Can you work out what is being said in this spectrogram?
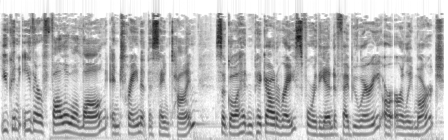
You can either follow along and train at the same time, so go ahead and pick out a race for the end of February or early March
